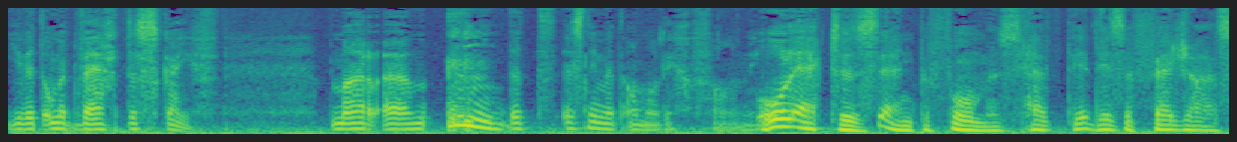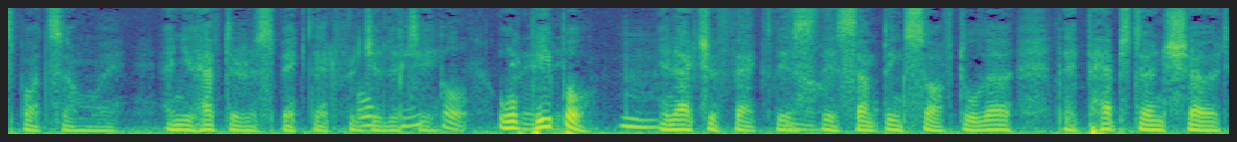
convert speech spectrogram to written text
jy weet om dit weg te skuif. Maar ehm um, dit is nie met almal die geval nie. All actors and performers have there, there's a fragile spot somewhere, and you have to respect that fragility. people, All really. people. Mm. In actual fact, there's Yeah. there's something soft, although they perhaps don't show it.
